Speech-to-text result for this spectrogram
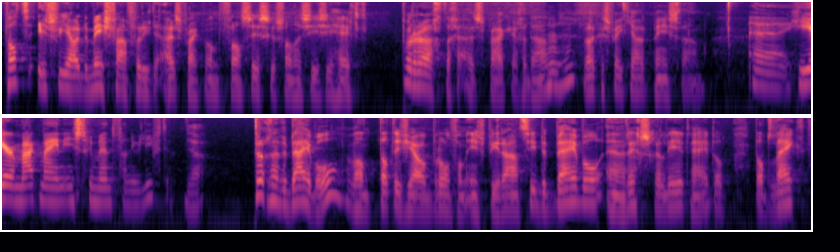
Wat is voor jou de meest favoriete uitspraak? Want Franciscus van Assisi heeft prachtige uitspraken gedaan. Mm -hmm. Welke spreekt jou het meest aan? Uh, Heer, maak mij een instrument van uw liefde. Ja. Terug naar de Bijbel, want dat is jouw bron van inspiratie. De Bijbel en rechtsgeleerdheid, dat, dat lijkt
